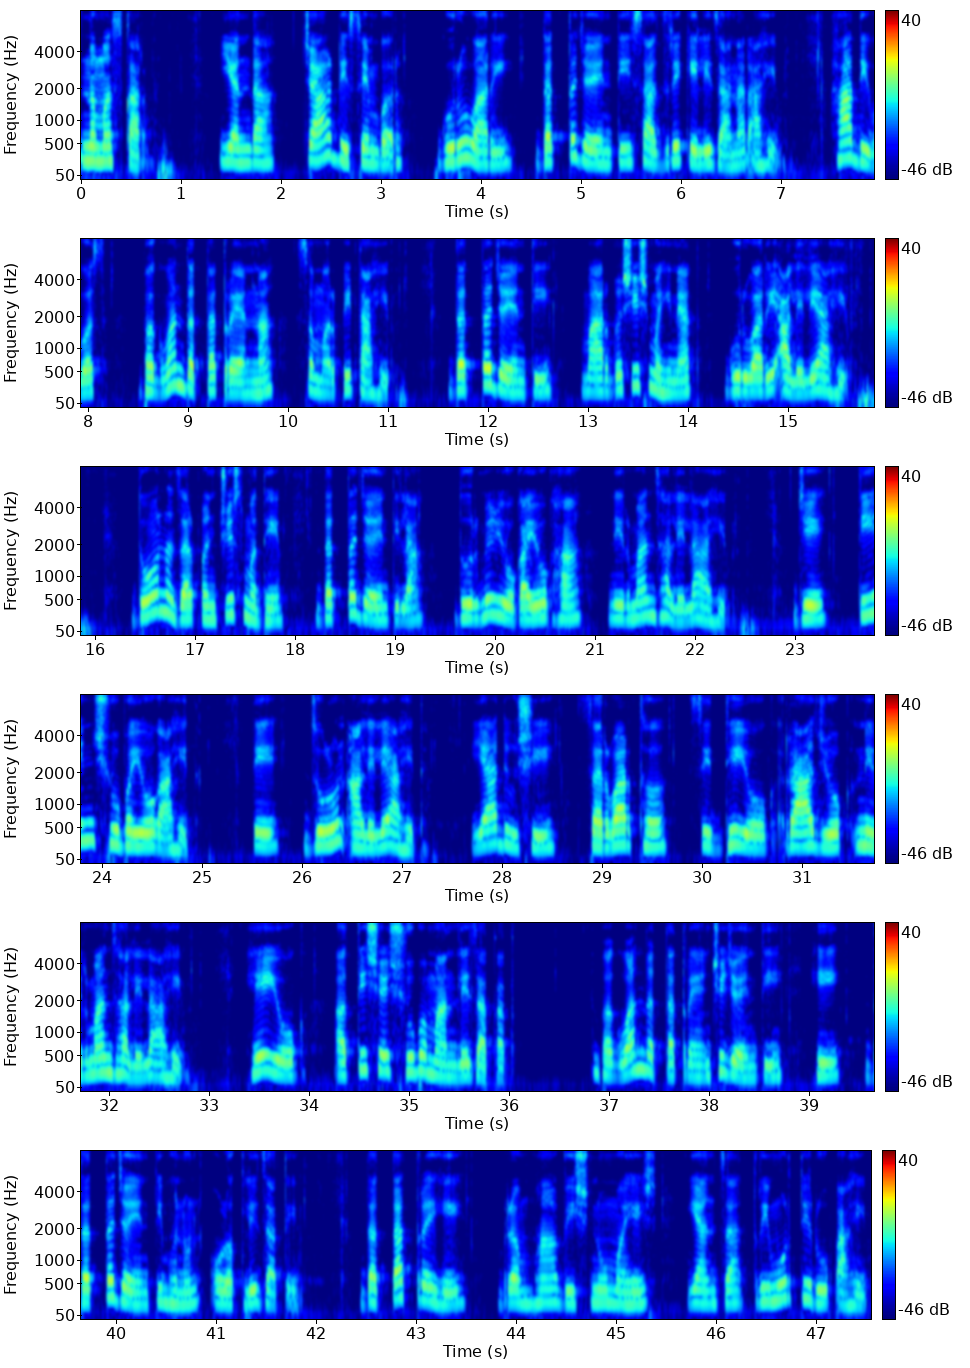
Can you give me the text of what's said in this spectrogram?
नमस्कार. यंदा चार डिसेंबर गुरुवारी दत्त जयंती साजरी केली जाणार आहे. हा दिवस भगवान दत्तात्रयांना समर्पित आहे. दत्त जयंती मार्गशीर्ष महिन्यात गुरुवारी आलेली आहे. दोन हजार पंचवीसमध्ये दत्त जयंतीला दुर्मिळ योगायोग हा निर्माण झालेला आहे. जे तीन शुभयोग आहेत ते जुळून आलेले आहेत. या दिवशी सर्वार्थ सिद्धियोग राजयोग निर्माण झालेला आहे. हे योग अतिशय शुभ मानले जातात. भगवान दत्तात्रयांची जयंती ही दत्त जयंती म्हणून ओळखली जाते. दत्तात्रय हे ब्रह्मा विष्णू महेश यांचा त्रिमूर्ती रूप आहे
